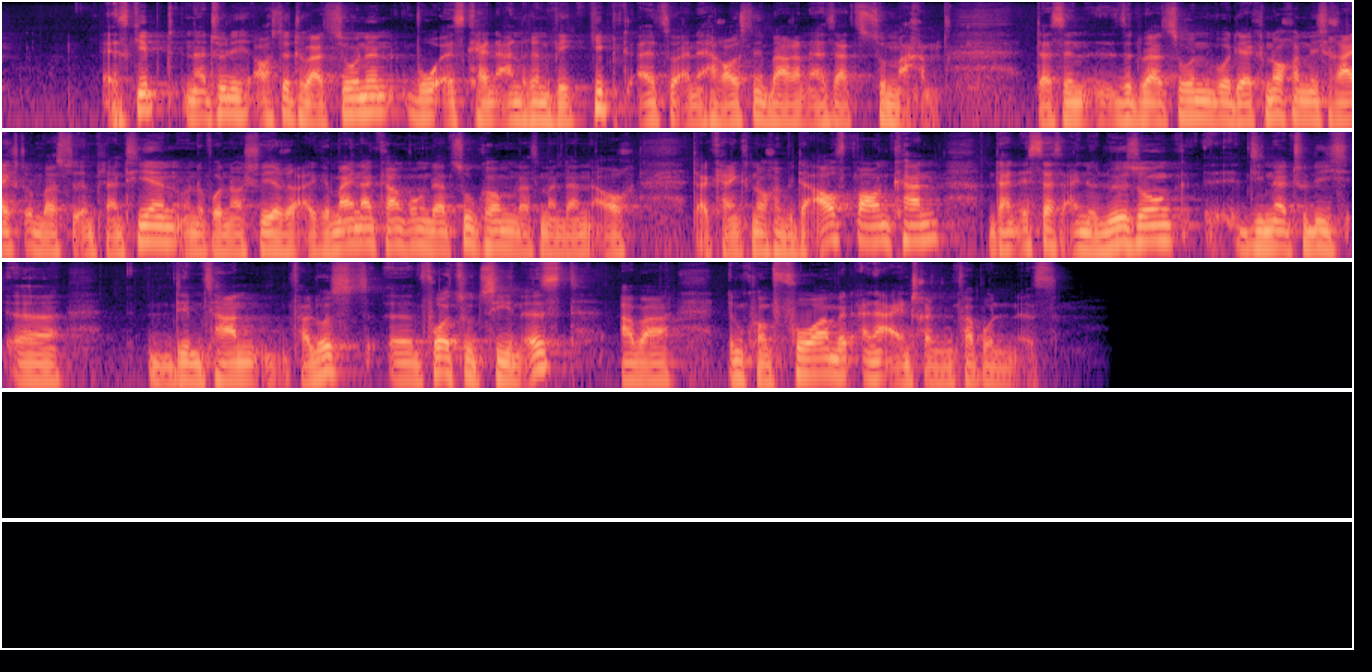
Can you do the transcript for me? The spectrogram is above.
Es gibt natürlich auch Situationen, wo es keinen anderen Weg gibt, als so einen herausnehmbaren Ersatz zu machen. Das sind Situationen, wo der Knochen nicht reicht, um was zu implantieren und wo noch schwere Allgemeinerkrankungen dazukommen, dass man dann auch da keinen Knochen wieder aufbauen kann. Und dann ist das eine Lösung, die natürlich äh, dem Zahnverlust äh, vorzuziehen ist, aber im Komfort mit einer Einschränkung verbunden ist.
